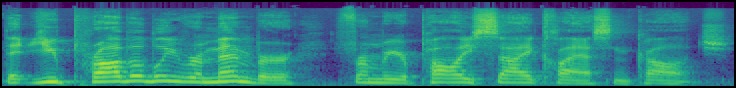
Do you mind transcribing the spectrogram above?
that you probably remember from your poli sci class in college.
